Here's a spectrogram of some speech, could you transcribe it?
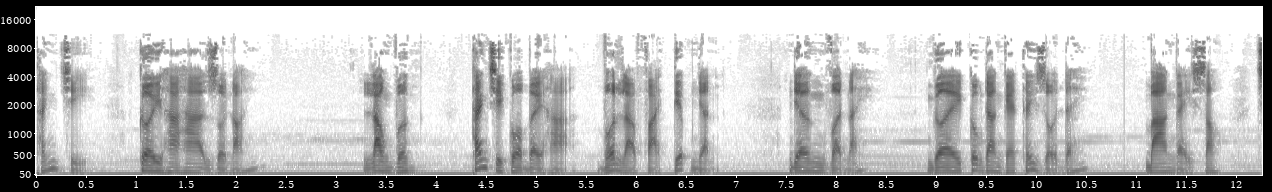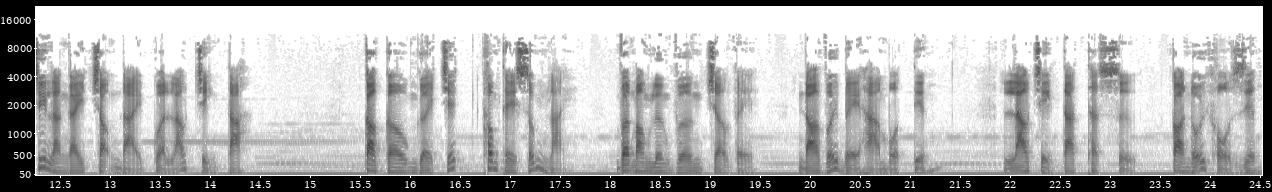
thánh chỉ, Cười hà hà rồi nói. Long vương, Thánh chỉ của bệ hạ Vốn là phải tiếp nhận. Nhưng vừa nãy, Người cũng đang nghe thấy rồi đấy. Ba ngày sau, Chỉ là ngày trọng đại của lão trình ta. Cao cầu người chết Không thể sống lại, Vẫn mong lương vương trở về, Nói với bệ hạ một tiếng. Lão trình ta thật sự Có nỗi khổ riêng.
